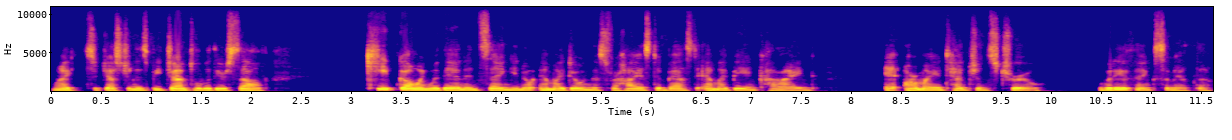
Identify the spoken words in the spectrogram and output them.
my suggestion is be gentle with yourself keep going within and saying, you know, am I doing this for highest and best? Am I being kind? Are my intentions true? What do you think, Samantha?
